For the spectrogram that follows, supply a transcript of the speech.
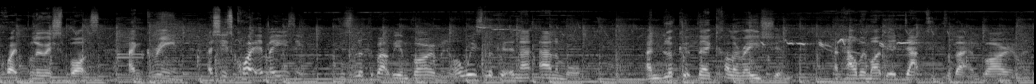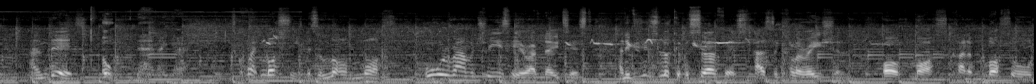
quite bluish spots and green. Actually, it's quite amazing. Just look about the environment. Always look at an animal and look at their coloration and how they might be adapted to that environment. And this, oh, there they go. It's quite mossy. There's a lot of moss all around the trees here, I've noticed. And if you just look at the surface, it has the coloration of moss, kind of mottled,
